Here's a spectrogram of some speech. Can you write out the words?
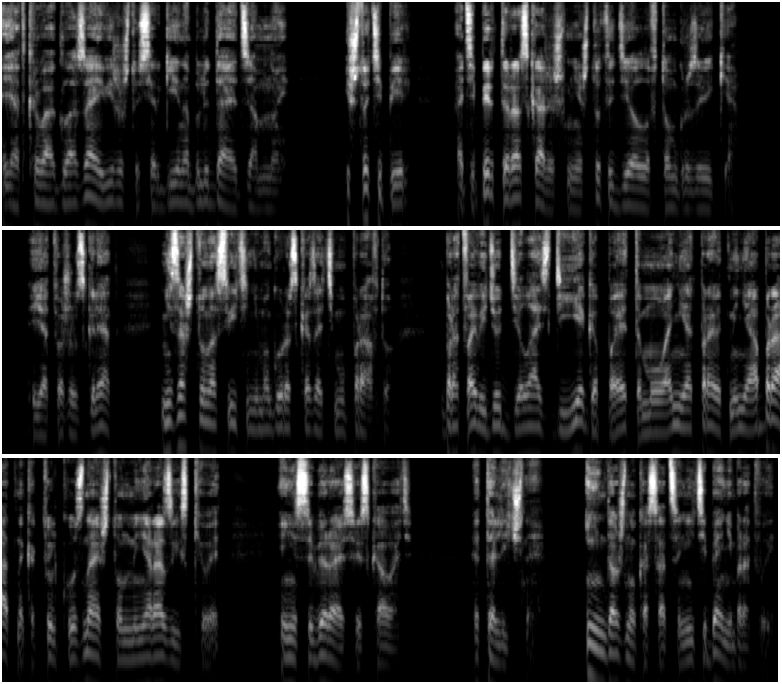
Я открываю глаза и вижу, что Сергей наблюдает за мной. «И что теперь? А теперь ты расскажешь мне, что ты делала в том грузовике». Я отвожу взгляд. Ни за что на свете не могу рассказать ему правду — Братва ведет дела с Диего, поэтому они отправят меня обратно, как только узнают, что он меня разыскивает. И не собираюсь рисковать. Это личное. И не должно касаться ни тебя, ни братвы.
